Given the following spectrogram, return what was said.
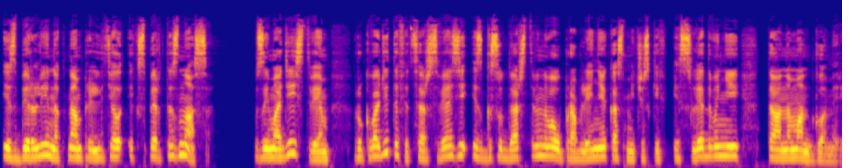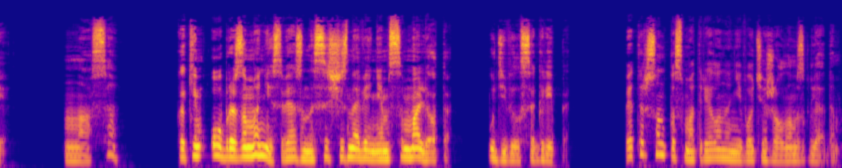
Из Берлина к нам прилетел эксперт из НАСА. Взаимодействием руководит офицер связи из Государственного управления космических исследований Тана Монтгомери. НАСА? Каким образом они связаны с исчезновением самолета? удивился Гриппе. Петерсон посмотрела на него тяжелым взглядом.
